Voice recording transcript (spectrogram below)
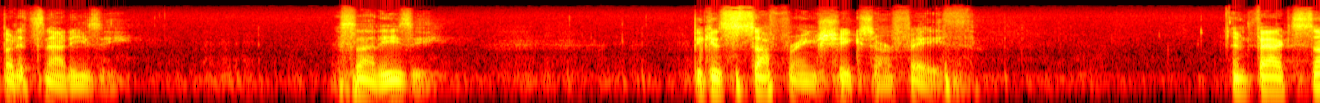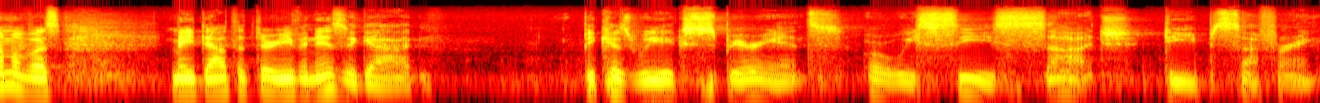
but it's not easy. It's not easy because suffering shakes our faith. In fact, some of us may doubt that there even is a God because we experience or we see such deep suffering.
